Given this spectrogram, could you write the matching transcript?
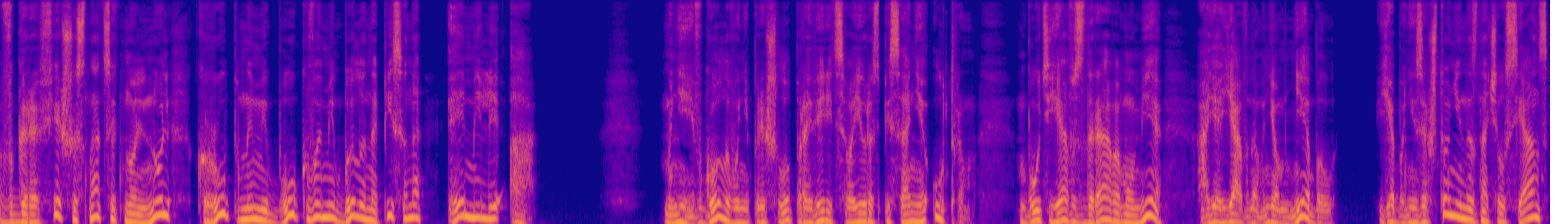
В графе 16.00 крупными буквами было написано «Эмили А». Мне и в голову не пришло проверить свое расписание утром. Будь я в здравом уме, а я явно в нем не был, я бы ни за что не назначил сеанс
